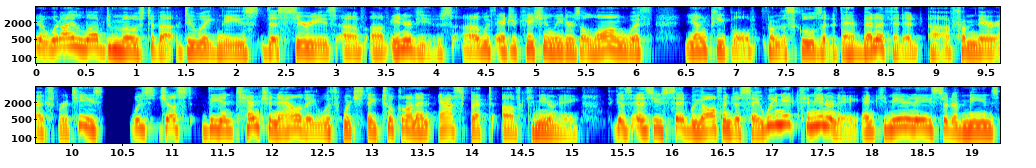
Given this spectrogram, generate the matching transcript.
You know what I loved most about doing these this series of of interviews uh, with education leaders, along with young people from the schools that, that have benefited uh, from their expertise, was just the intentionality with which they took on an aspect of community. Because as you said, we often just say, we need community. And community sort of means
